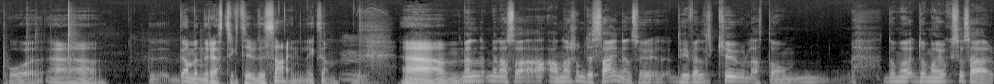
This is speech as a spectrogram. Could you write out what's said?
på eh, ja, men restriktiv design. Liksom. Mm. Ehm, Men, men alltså annars om designen så är det, det är väldigt kul att de, de, har, de har ju också så här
